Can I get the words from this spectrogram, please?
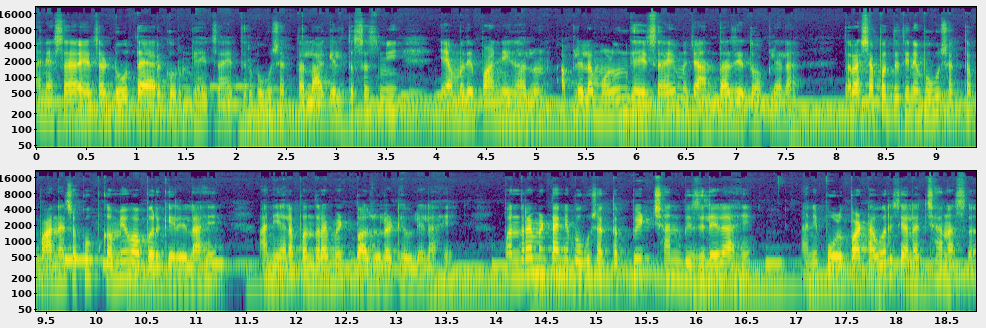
आणि असा याचा डो तयार करून घ्यायचा आहे. तर बघू शकता लागेल तसंच मी यामध्ये पाणी घालून आपल्याला मळून घ्यायचं आहे. म्हणजे अंदाज येतो आपल्याला. तर अशा पद्धतीने बघू शकता पाण्याचा खूप कमी वापर केलेला आहे आणि याला पंधरा मिनिट बाजूला ठेवलेला आहे. पंधरा मिनिटांनी बघू शकता पीठ छान भिजलेलं आहे आणि पोळपाटावर याला छान असं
